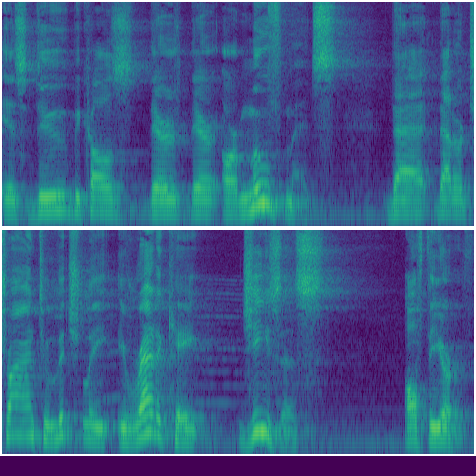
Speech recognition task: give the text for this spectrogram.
is due because there, there are movements that, that are trying to literally eradicate Jesus off the earth.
